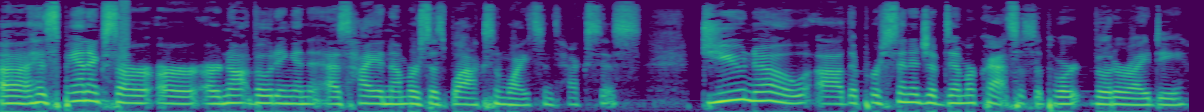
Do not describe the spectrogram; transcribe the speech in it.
Uh, Hispanics are, are, are not voting in as high a numbers as blacks and whites in Texas. Do you know uh, the percentage of Democrats that support voter ID?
